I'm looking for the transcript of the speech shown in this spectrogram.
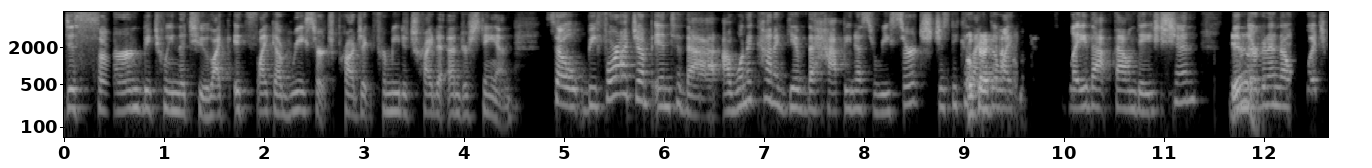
discern between the two. Like it's like a research project for me to try to understand. So before I jump into that, I want to kind of give the happiness research just because okay. I feel like lay that foundation, then they're going to know which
